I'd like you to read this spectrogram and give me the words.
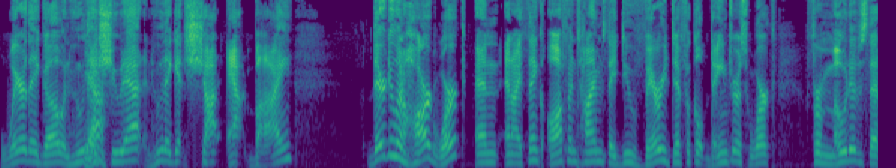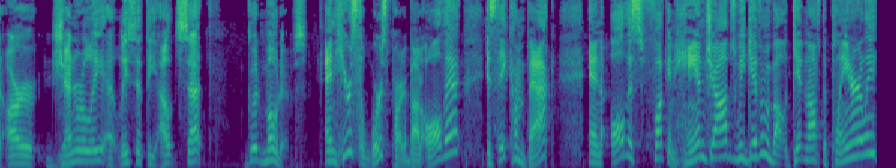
where they go and who Yeah. they shoot at and who they get shot at by. They're doing hard work and and I think oftentimes they do very difficult dangerous work for motives that are generally at least at the outset good motives. And here's the worst part about all that is they come back and all this fucking hand jobs we give them about getting off the plane early.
